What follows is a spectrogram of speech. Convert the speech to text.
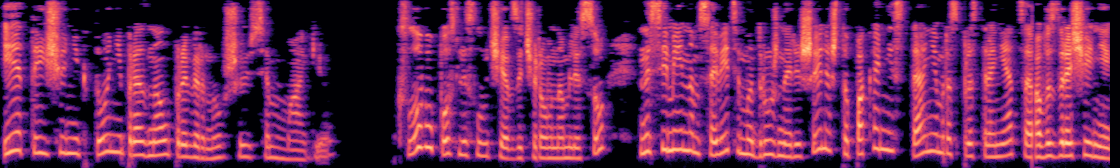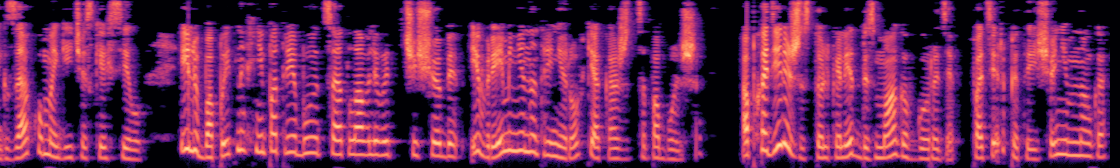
И это еще никто не прознал провернувшуюся магию. К слову, после случая в зачарованном лесу на семейном совете мы дружно решили, что пока не станем распространяться о возвращении к Заку магических сил, и любопытных не потребуется отлавливать в чащобе, и времени на тренировки окажется побольше. Обходили же столько лет без мага в городе, потерпят и еще немного.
